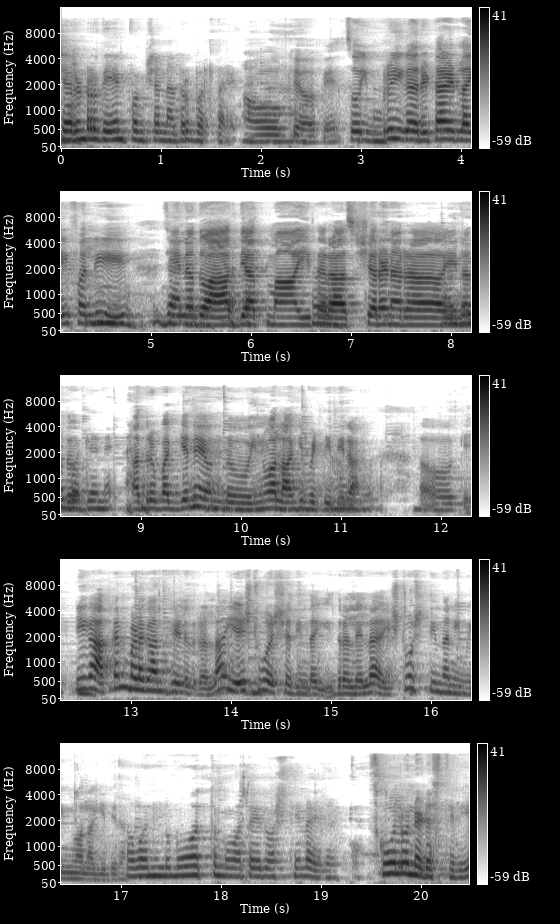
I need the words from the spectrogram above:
ಶರಣರದ್ದು ಏನು ಫಂಕ್ಷನ್ ಆದ್ರೂ ಬರ್ತಾರೆ. ಓಕೆ ಓಕೆ. ಸೊ ಇಬ್ರು ಈಗ ರಿಟೈರ್ಡ್ ಲೈಫ್ ಅಲ್ಲಿ ಏನದು ಆಧ್ಯಾತ್ಮ ಈ ತರ ಶರಣರ ಏನದು ಅದ್ರ ಬಗ್ಗೆನೇ ಒಂದು ಇನ್ವಾಲ್ವ್ ಆಗಿಬಿಟ್ಟಿದ್ದೀರಾ? ಓಕೆ. ಈಗ ಅಕ್ಕನ ಬಳಗ ಅಂತ ಹೇಳಿದ್ರಲ್ಲ ಎಷ್ಟು ವರ್ಷದಿಂದ ಇದರಲ್ಲೆಲ್ಲ ಎಷ್ಟು ವರ್ಷದಿಂದ ನೀವು ಇನ್ವಾಲ್ವ್ ಆಗಿದ್ದೀರಾ? ಒಂದು ಮೂವತ್ತು ಮೂವತ್ತೈದು ವರ್ಷದಿಂದ ಇದೆ ಸ್ಕೂಲು ನಡೆಸ್ತೀವಿ.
